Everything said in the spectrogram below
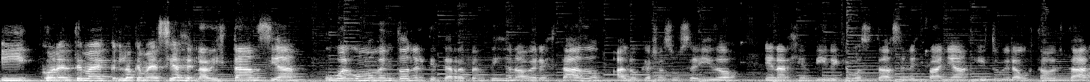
Y con el tema de lo que me decías de la distancia, ¿hubo algún momento en el que te arrepentís de no haber estado? Algo que haya sucedido en Argentina y que vos estabas en España y te hubiera gustado estar?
